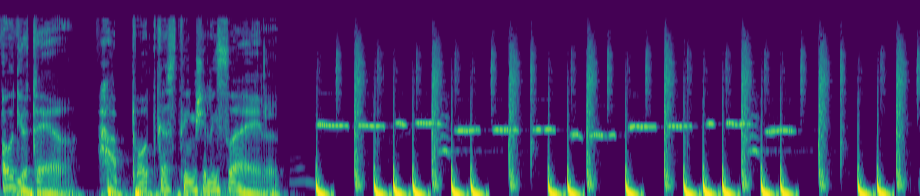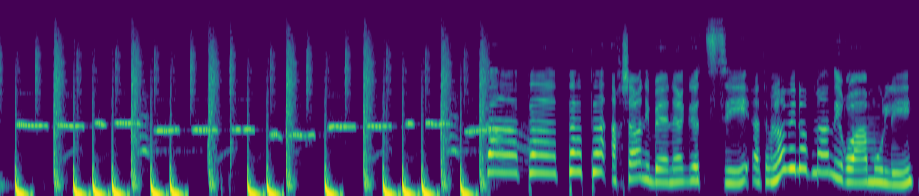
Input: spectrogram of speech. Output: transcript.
עוד יותר, הפודקאסטים של ישראל. פה, פה, פה, פה. עכשיו אני באנרגיות שיא, אתם לא מבינות מה אני רואה מולי.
